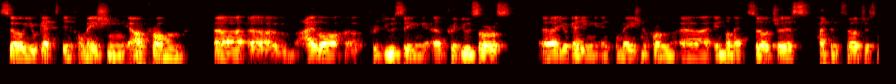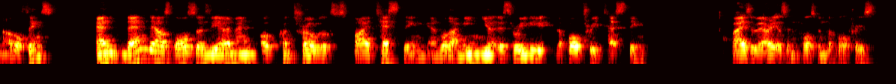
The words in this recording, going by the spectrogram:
So you get information yeah, from uh, um, either uh, producing uh, producers, you're getting information from internet searches, patent searches and other things. And then there's also the element of controls by testing. And what I mean here is really laboratory testing by the various enforcement laboratories.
